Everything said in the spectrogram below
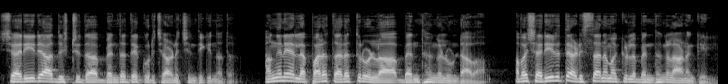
ശരീരാധിഷ്ഠിത ബന്ധത്തെക്കുറിച്ചാണ് ചിന്തിക്കുന്നത്. അങ്ങനെയല്ല പലതരത്തിലുള്ള ബന്ധങ്ങൾ ഉണ്ടാവാം. അവ ശരീരത്തെ അടിസ്ഥാനമാക്കിയുള്ള ബന്ധങ്ങളാണെങ്കിൽ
